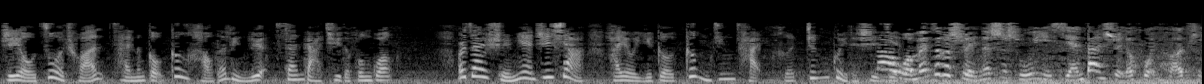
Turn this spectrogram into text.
只有坐船才能够更好的领略三大区的风光。而在水面之下，还有一个更精彩和珍贵的世界。那我们这个水呢，是属于咸淡水的混合体。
